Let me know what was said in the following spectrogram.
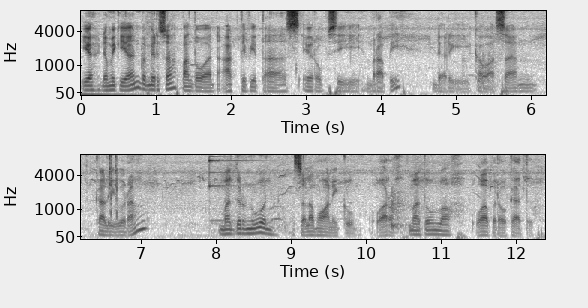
Ya, demikian pemirsa pantauan aktivitas erupsi Merapi dari kawasan Kaliurang. Matur nuwun. Assalamualaikum warahmatullahi wabarakatuh.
